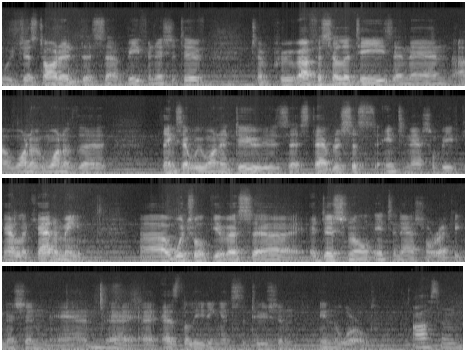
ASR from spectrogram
We've just started this uh, beef initiative to improve our facilities, and then uh, one of one of the things that we want to do is establish this International Beef Cattle Academy uh, which will give us uh, additional international recognition and uh, as the leading institution in the world. Awesome.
